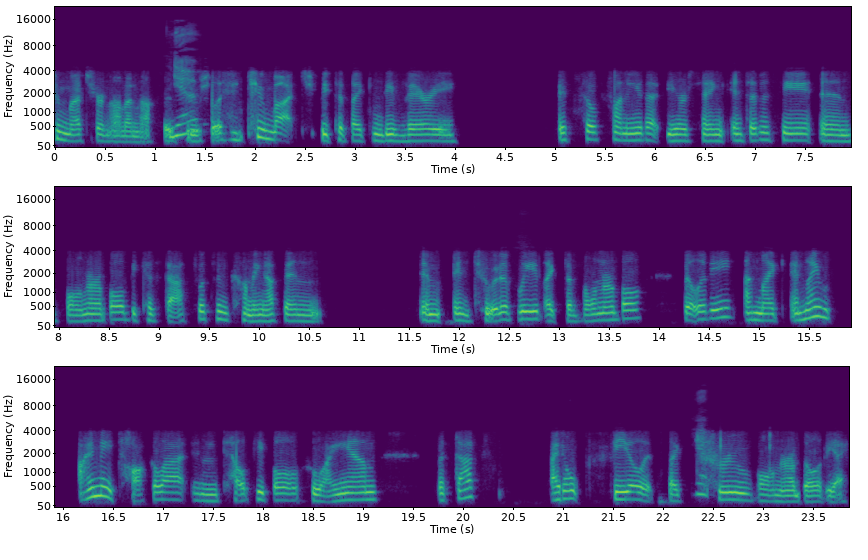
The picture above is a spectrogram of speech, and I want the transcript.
Too much or not enough is yeah. usually too much because I can be very. It's so funny that you're saying intimacy and vulnerable because that's what's been coming up in, in intuitively, like the vulnerability. I'm like, am I? I may talk a lot and tell people who I am, but that's I don't feel it's like yeah. true vulnerability. I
